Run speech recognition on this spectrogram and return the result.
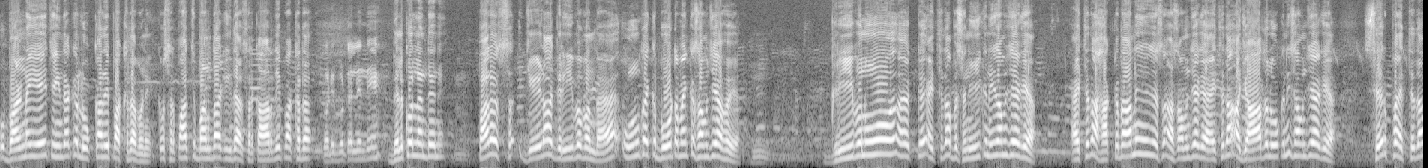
ਉਹ ਬਣਨਾ ਹੀ ਇਹ ਚਾਹੀਦਾ ਕਿ ਲੋਕਾਂ ਦੇ ਪੱਖ ਦਾ ਬਣੇ। ਕਿ ਉਹ ਸਰਪੰਚ ਬਣਦਾ ਕਿਹਦਾ ਸਰਕਾਰ ਦੇ ਪੱਖ ਦਾ। ਤੁਹਾਡੇ ਵੋਟਾਂ ਲੈਂਦੇ ਆ? ਬਿਲਕੁਲ ਲੈਂਦੇ ਨੇ। ਪਰ ਸ- ਜਿਹੜਾ ਗਰੀਬ ਬੰਦਾ ਹੈ ਉਹਨੂੰ ਤਾਂ ਇੱਕ ਵੋਟ ਬੈਂਕ ਸਮਝਿਆ ਹੋਇਆ। ਗਰੀਬ ਨੂੰ ਇੱਕ ਇੱਥੇ ਦਾ ਵਸਨੀਕ ਨਹੀਂ ਸਮਝਿਆ ਗਿਆ। ਇੱਥੇ ਦਾ ਹੱਕਦਾਰ ਨਹੀਂ ਸ- ਸਮਝਿਆ ਗਿਆ। ਇੱਥੇ ਦਾ ਆਜ਼ਾਦ ਲੋਕ ਨਹੀਂ ਸਮਝਿਆ ਗਿਆ। ਸਿਰਫ ਇੱਥੇ ਦਾ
